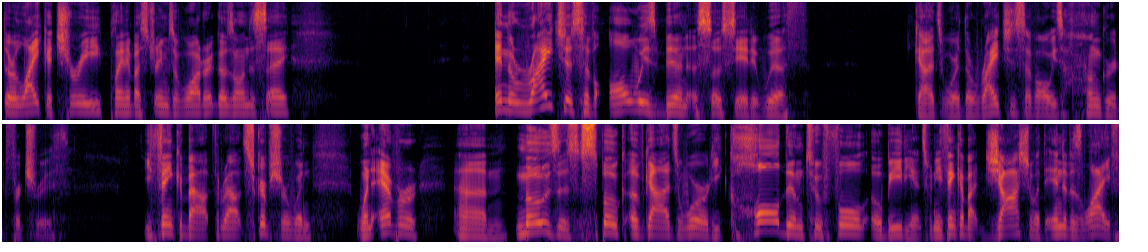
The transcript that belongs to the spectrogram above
They're like a tree planted by streams of water, it goes on to say. And the righteous have always been associated with God's word. The righteous have always hungered for truth. You think about throughout Scripture when, whenever um, Moses spoke of God's word, he called them to full obedience. When you think about Joshua at the end of his life,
